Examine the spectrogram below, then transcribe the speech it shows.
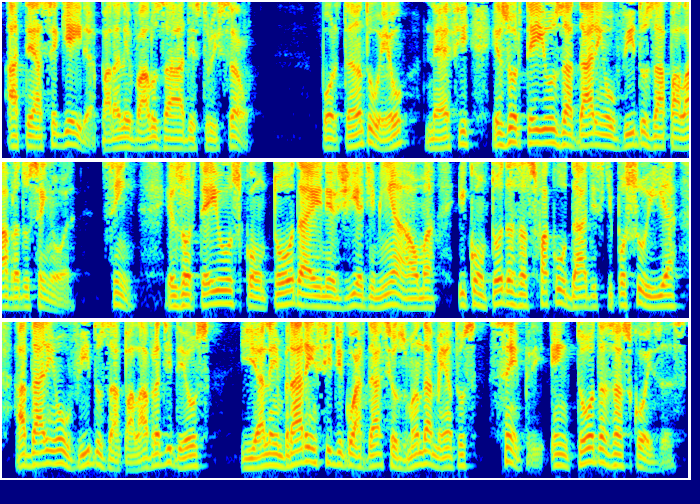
até a cegueira, para levá-los à destruição. Portanto, eu, Nefe, exortei-os a darem ouvidos à palavra do Senhor. Sim, exortei-os com toda a energia de minha alma e com todas as faculdades que possuía a darem ouvidos à palavra de Deus e a lembrarem-se de guardar seus mandamentos sempre, em todas as coisas.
